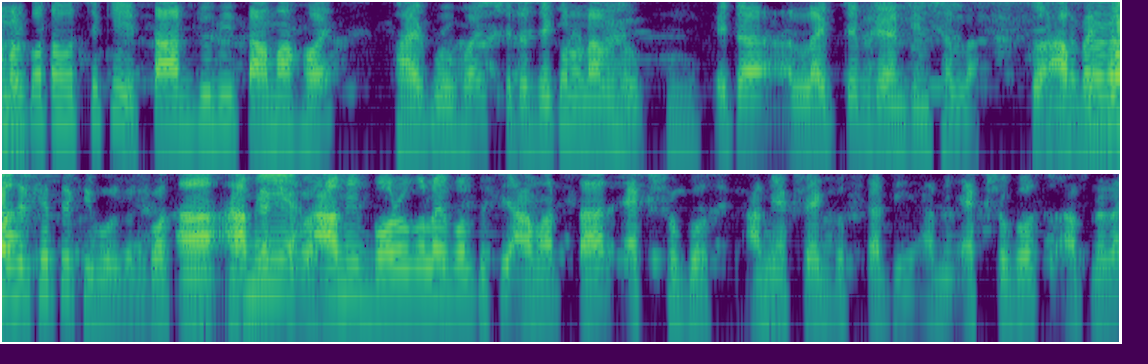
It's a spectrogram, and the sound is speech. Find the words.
আমার কথা হচ্ছে কি তার যদি তামা হয় ফায়ার প্রুফ হয় সেটা যে কোনো নামে হোক এটা লাইফ টাইম গ্যারান্টি ইনশাল্লাহ। তো আচ্ছা, আপনারা গজের ক্ষেত্রে কি বলবেন? আমি আমি বড় গলায় বলতেছি আমার তার একশো গজ। আমি একশো এক গজ কাটি আমি একশো গজ আপনারা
